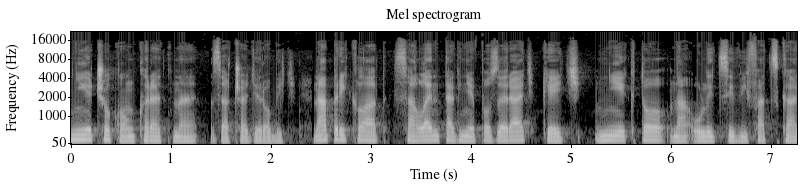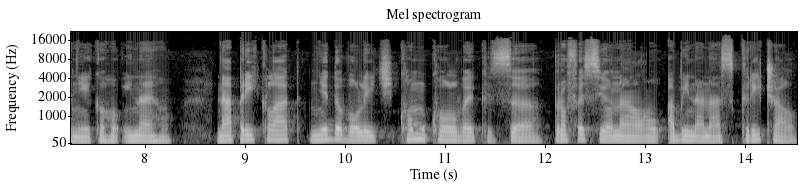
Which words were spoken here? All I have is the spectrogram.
niečo konkrétne začať robiť. Napríklad sa len tak nepozerať, keď niekto na ulici vyfacká niekoho iného. Napríklad nedovoliť komukolvek z profesionálov, aby na nás kričal,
